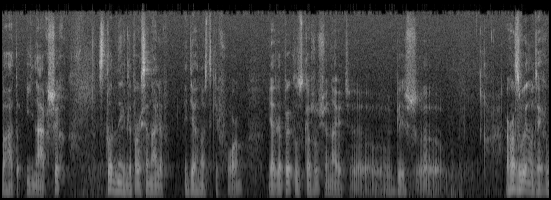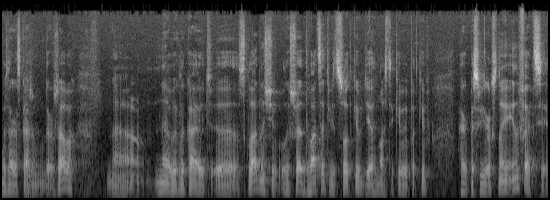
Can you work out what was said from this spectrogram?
багато інакших складних для професіоналів і діагностики форм. Я для прикладу скажу, що навіть е, в більш е, розвинутих, як ми зараз кажемо, державах е, не викликають е, складнощів лише 20% діагностики випадків герпесвірусної інфекції,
